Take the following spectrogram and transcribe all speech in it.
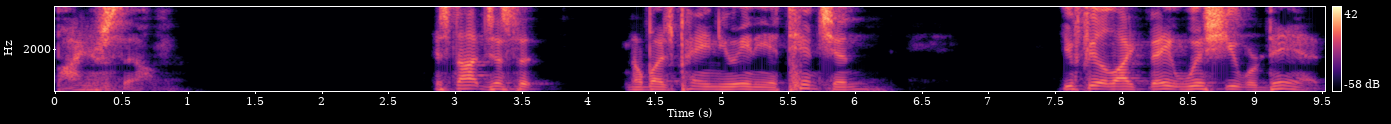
by yourself. It's not just that nobody's paying you any attention. You feel like they wish you were dead.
